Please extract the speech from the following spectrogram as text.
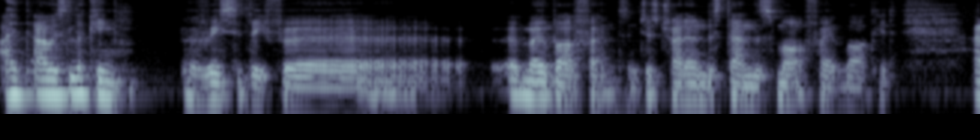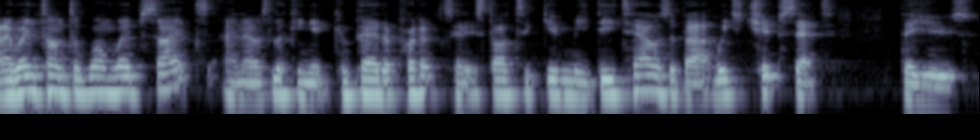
I, I was looking recently for uh, mobile phones and just trying to understand the smartphone market. And I went onto one website and I was looking at compare the products, and it started giving me details about which chipset they use.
